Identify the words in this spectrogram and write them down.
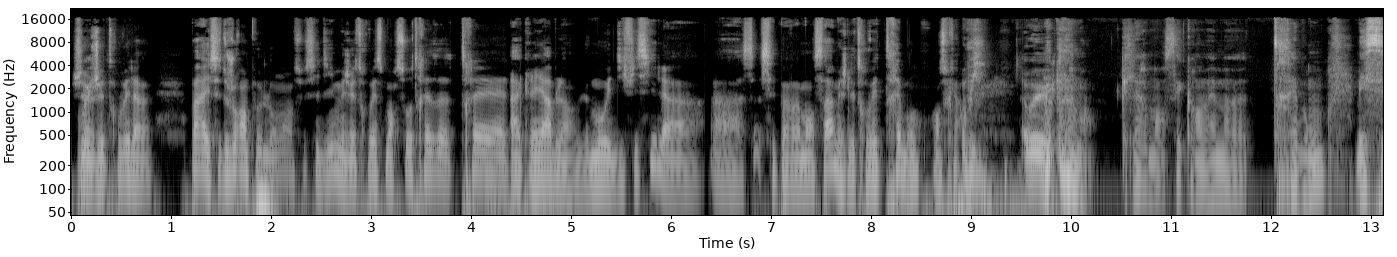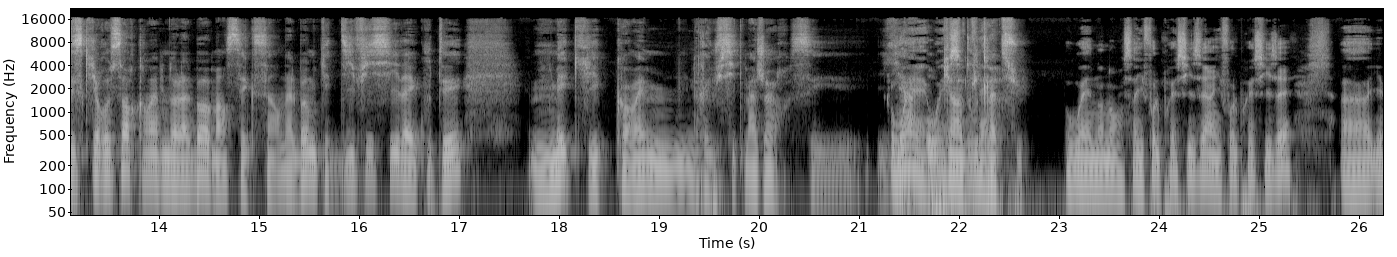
j'ai Ouais. j'ai trouvé la pareil, c'est toujours un peu long hein, ceci dit, mais j'ai trouvé ce morceau très très agréable. hein. Le mot est difficile à, à c'est pas vraiment ça, mais je l'ai trouvé très bon en tout cas. Oui, oui, oui, clairement. clairement, c'est quand même euh, très bon. Mais c'est ce qui ressort quand même de l'album, hein, c'est que c'est un album qui est difficile à écouter, mais qui est quand même une réussite majeure. C'est, il y Ouais, a ouais, aucun doute là-dessus. Ouais, non, non, ça il faut le préciser, hein, il faut le préciser. Euh, Il y, a,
